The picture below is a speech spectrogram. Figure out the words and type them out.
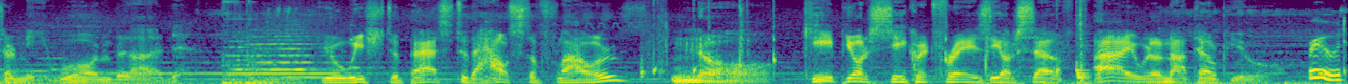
You me, warm blood? You wish to pass to the House of Flowers? No. Keep your secret phrase to yourself. I will not help you. Rude.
